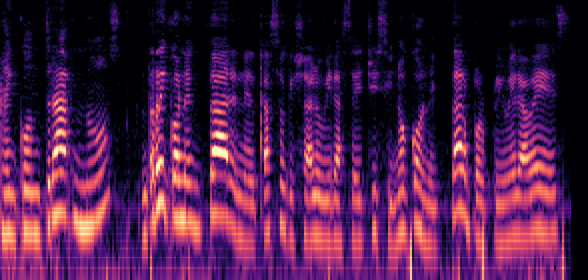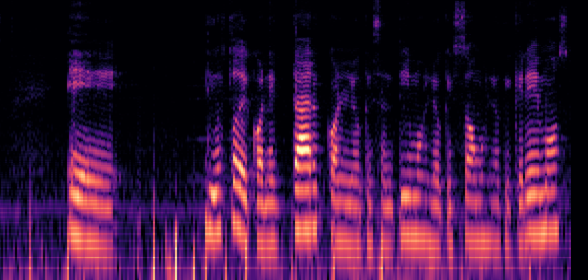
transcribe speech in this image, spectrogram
a encontrarnos, reconectar en el caso que ya lo hubieras hecho y si no conectar por primera vez, eh, digo esto de conectar con lo que sentimos, lo que somos, lo que queremos,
